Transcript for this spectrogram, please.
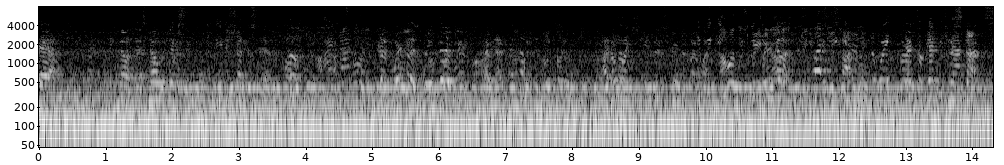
it in. No, there's no fixing. We need to shut this down. Call the police. Good, we're good. We're good. We're fine. I've got nothing to do with it. I don't like seeing this screaming at my wife. I wasn't screaming. We're done. This is Wasn't this stop. the white car, so get these This back up. stops.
